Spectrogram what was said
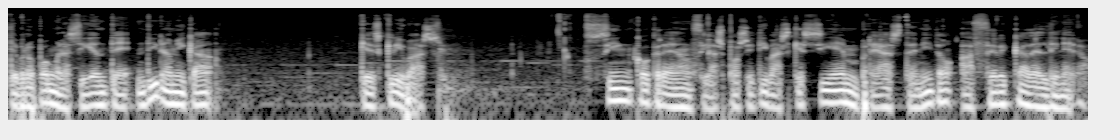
te propongo la siguiente dinámica que escribas cinco creencias positivas que siempre has tenido acerca del dinero.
